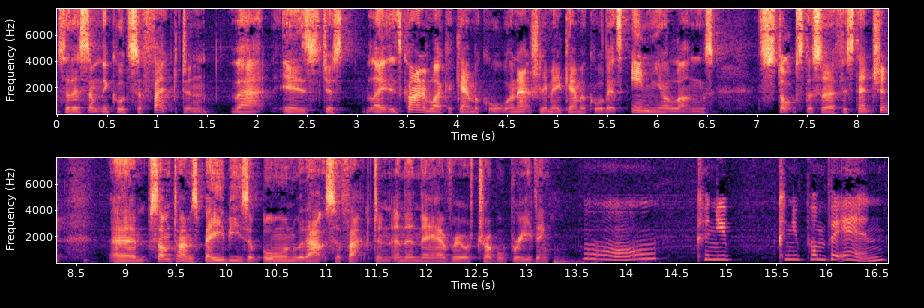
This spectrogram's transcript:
So there's something called surfactant that is just like it's kind of like a chemical, a naturally made chemical that's in your lungs, stops the surface tension. Um, sometimes babies are born without surfactant and then they have real trouble breathing. Oh, can you can you pump it in?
